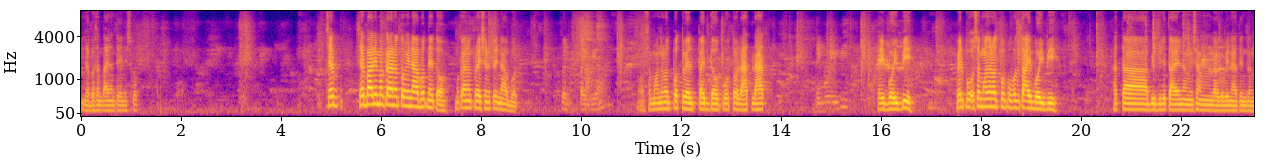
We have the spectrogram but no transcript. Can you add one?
Nilabasan tayo ng telescope. Sir, sir, bali magkano tong inabot nito? Magkano ang presyo nito inabot? 12.5 yan. O, sa mga nanonood po, 12.5 daw po to. Lahat-lahat. Kay Boy B. Kay Boy B. Well po, sa mga nanonood po, pupunta tayo Boy B. At ah, bibili tayo ng isang gagawin natin doon.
